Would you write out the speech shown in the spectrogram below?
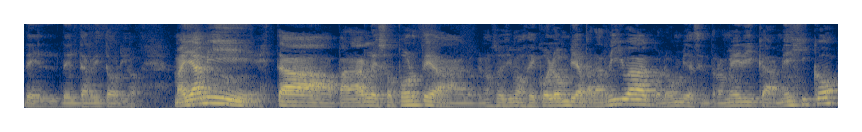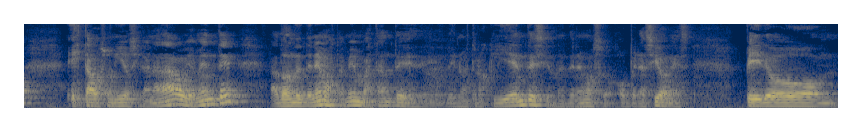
del, del, territorio. Miami está para darle soporte a lo que nosotros decimos de Colombia para arriba, Colombia, Centroamérica, México, Estados Unidos y Canadá, obviamente, a donde tenemos también bastantes de, nuestros clientes y donde tenemos operaciones. Pero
